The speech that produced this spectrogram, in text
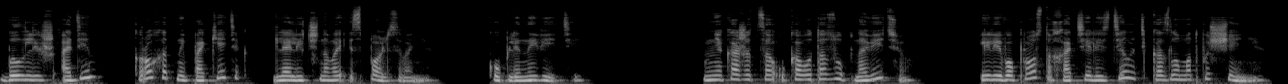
был лишь один крохотный пакетик для личного использования, купленный Витей. Мне кажется, у кого-то зуб на Витю, или его просто хотели сделать козлом отпущения.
